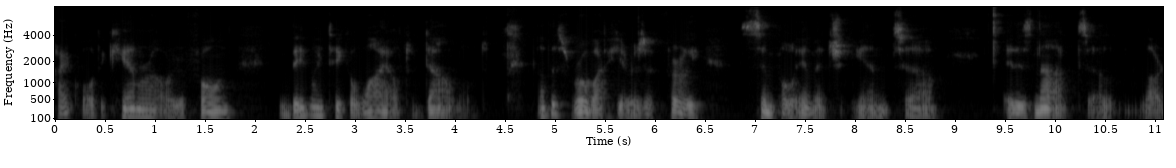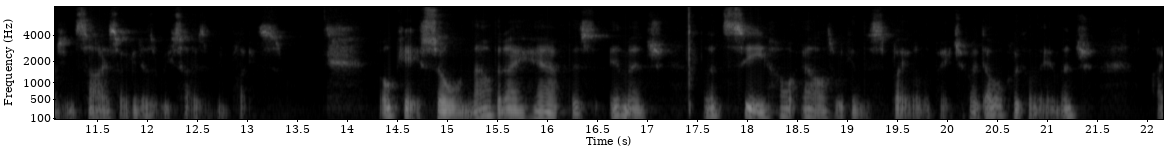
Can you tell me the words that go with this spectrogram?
high quality camera or your phone, they might take a while to download. Now this robot here is a fairly simple image and uh, it is not uh, large in size so I can just resize it in place. Okay, so now that I have this image, let's see how else we can display it on the page. If I double click on the image, I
